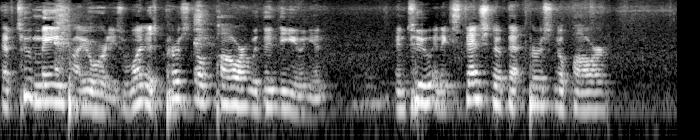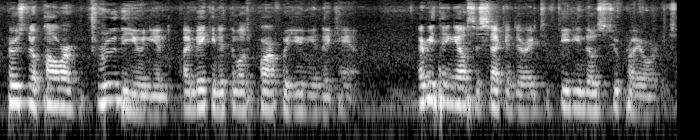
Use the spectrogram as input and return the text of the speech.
have two main priorities. One is personal power within the union, and two, an extension of that personal power, personal power through the union by making it the most powerful union they can. Everything else is secondary to feeding those two priorities.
